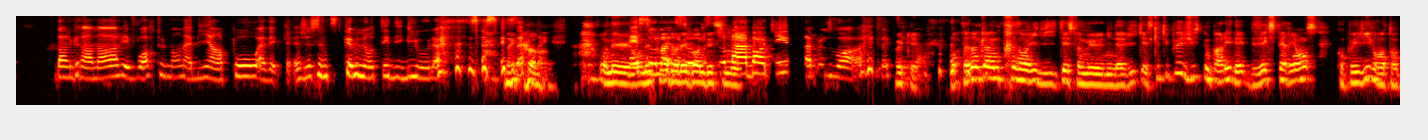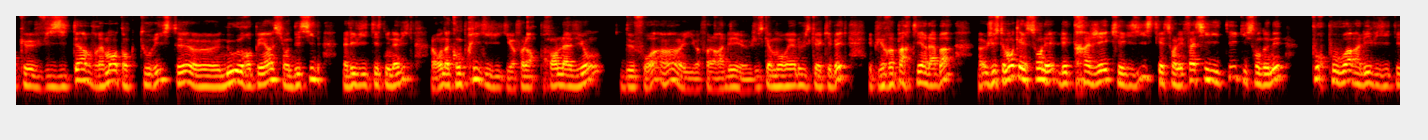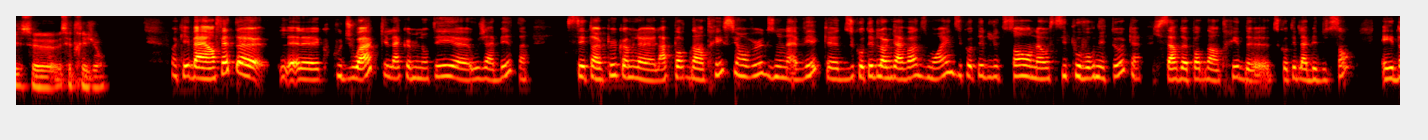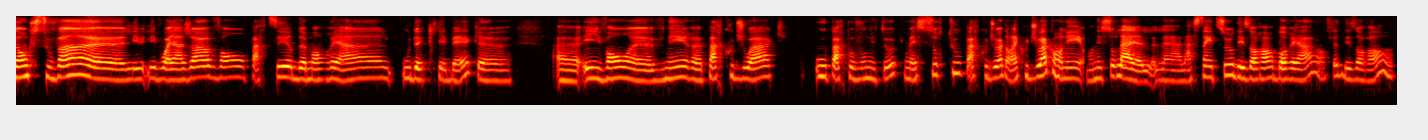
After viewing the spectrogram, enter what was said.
dans le Grand Nord et voir tout le monde habillé en peau avec juste une petite communauté d'igloo. Certain. On n'est pas dans les bandes dessinées. Sur la banquise, ça peut se voir, effectivement. Bon, ça donne quand même très envie de visiter ce fameux Nunavik. Est-ce que tu peux juste nous parler des, expériences qu'on peut y vivre en tant que visiteur, vraiment en tant que touriste, euh, nous, Européens, si on décide d'aller visiter ce Nunavik? Alors, on a compris qu'il va falloir prendre l'avion, deux fois. Hein. Il va falloir aller jusqu'à Montréal ou jusqu'à Québec et puis repartir là-bas. Euh, justement, quels sont les, trajets qui existent Quelles sont les facilités qui sont données pour pouvoir aller visiter cette région? OK. Ben, en fait, euh, le, le la communauté euh, où j'habite, c'est un peu comme la porte d'entrée, si on veut, du Nunavik. Du côté de Longava, du moins. Du côté de Lutson, on a aussi Pouvournitouk, qui sert de porte d'entrée du côté de la baie d'Utson. Et donc, souvent, euh, les, voyageurs vont partir de Montréal ou de Québec euh, euh, et ils vont venir par Coudjouac ou par Pouvournitouk, mais surtout par Coudjouac. Dans la Coudjouac, on est, on est sur la, ceinture des aurores boréales, en fait, des aurores.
